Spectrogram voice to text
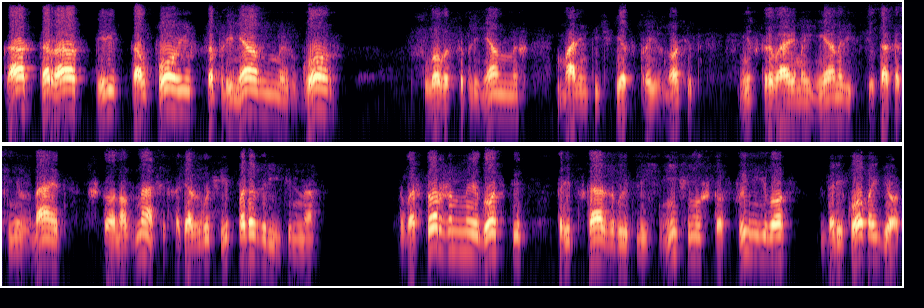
Как-то раз перед толпою соплеменных гор Слово «соплеменных» маленький чтец произносит с нескрываемой ненавистью, так как не знает, что оно значит, хотя звучит подозрительно. Восторженные гости предсказывают лесничему, что сын его далеко пойдет.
